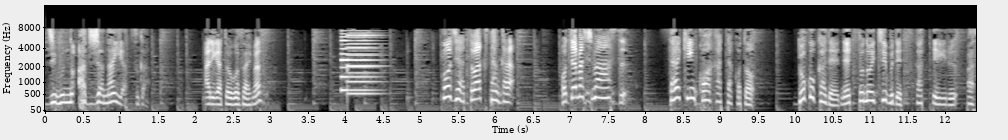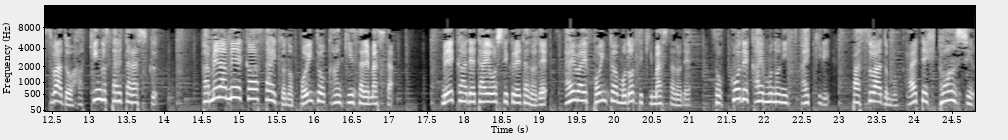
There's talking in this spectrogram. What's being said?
自分の味じゃないやつが。ありがとうございます。コージアットワークさんから、お邪魔します。最近怖かったこと。どこかでネットの一部で使っているパスワードをハッキングされたらしく、カメラメーカーサイトのポイントを換金されました。メーカーで対応してくれたので、幸いポイントは戻ってきましたので、速攻で買い物に使い切り、パスワードも変えて一安心。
